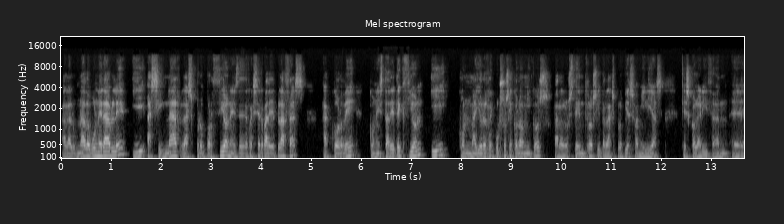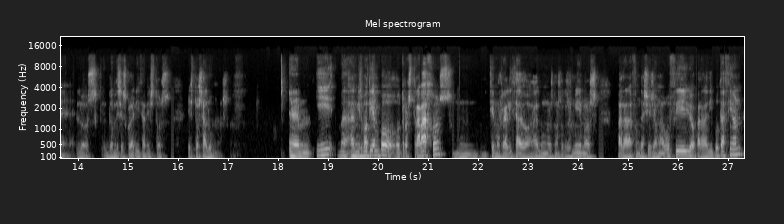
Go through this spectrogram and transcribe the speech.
al alumnado vulnerable y asignar las proporciones de reserva de plazas acorde con esta detección y con mayores recursos económicos para los centros y para las propias familias que escolarizan eh, los, donde se escolarizan estos, estos alumnos. Em, y al mismo tiempo otros trabajos mm, que hemos realizado algunos nosotros mismos para la Fundación Jaume Bofill o para la Diputación.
